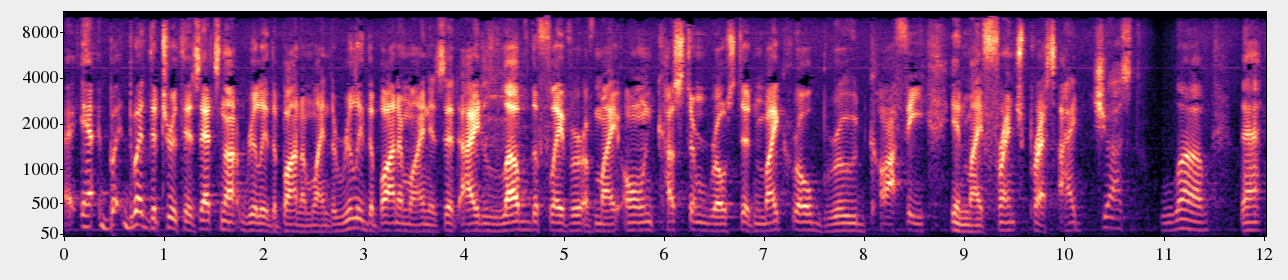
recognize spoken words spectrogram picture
Uh, but, but the truth is, that's not really the bottom line. The really the bottom line is that I love the flavor of my own custom roasted, micro brewed coffee in my French press. I just love that.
